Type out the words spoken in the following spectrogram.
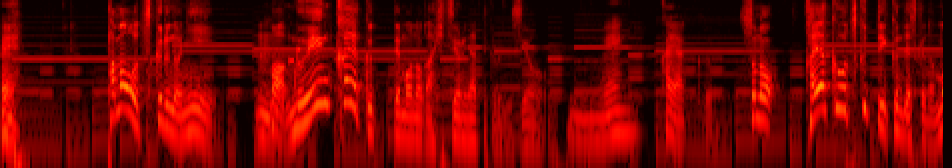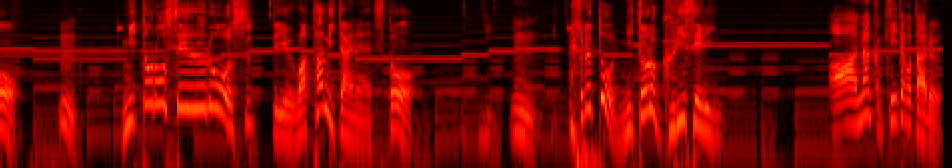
え、弾を作るのに、うん、まあ、無塩火薬ってものが必要になってくるんですよ。無塩火薬。その火薬を作っていくんですけども、うん。ニトロセルロースっていう綿みたいなやつと、うん。それとニトログリセリン。ああ、なんか聞いたことある。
